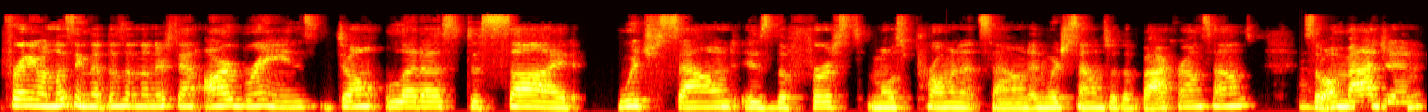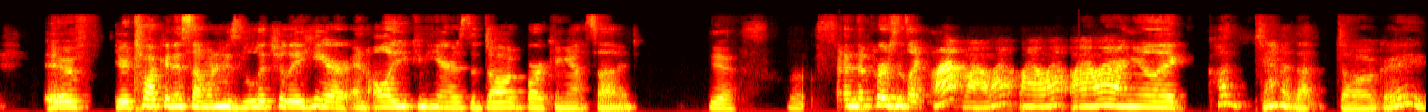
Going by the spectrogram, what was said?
for anyone listening that doesn't understand, our brains don't let us decide which sound is the first most prominent sound and which sounds are the background sounds. So hmm imagine if you're talking to someone who's literally here and all you can hear is the dog barking outside. Yes, that's And the person's like, "Wah, wah, wah, wah, wah, wah, wah," and you're like, God damn it, that dog, eh?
